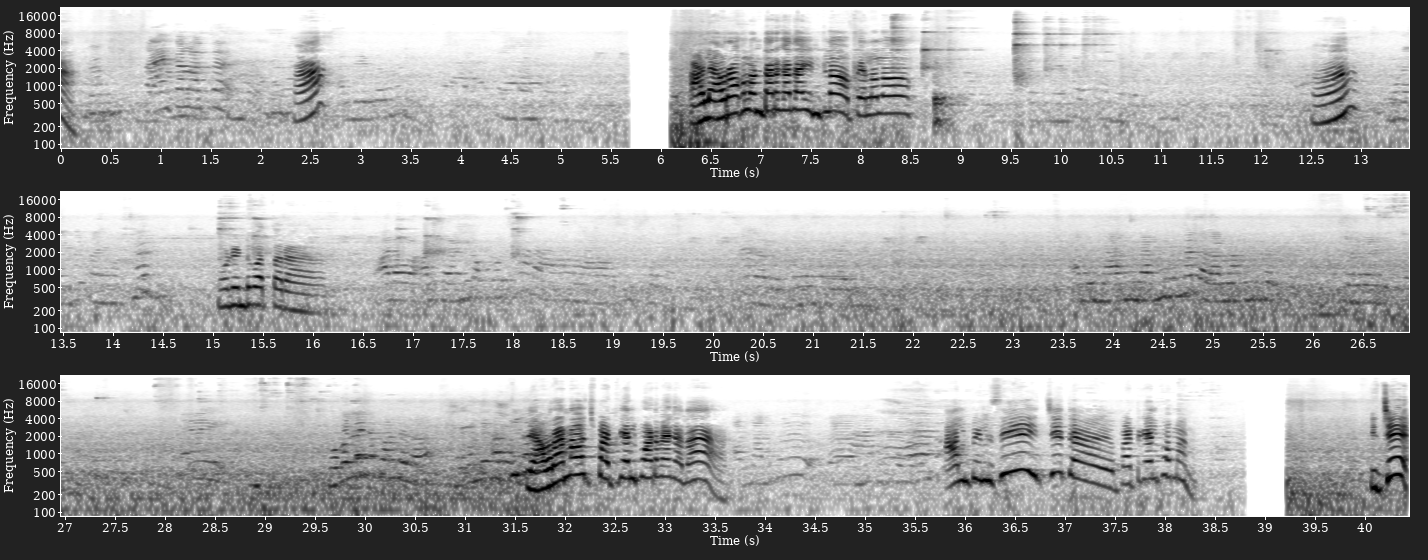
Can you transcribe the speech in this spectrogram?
వాళ్ళు ఎవరో ఒకరు ఉంటారు కదా ఇంట్లో పిల్లలు. మూడింటికి వస్తారా? ఎవరన్నా వచ్చి పట్టుకెళ్ళిపోవడమే కదా. వాళ్ళని పిలిచి ఇచ్చే త- పట్టుకెళ్ళిపోమను. ఇచ్చే.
